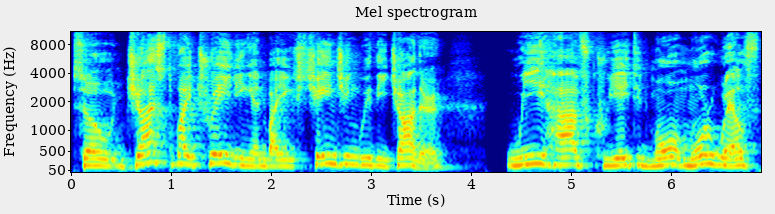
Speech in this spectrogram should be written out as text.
So just by trading and by exchanging with each other, we have created more, more wealth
